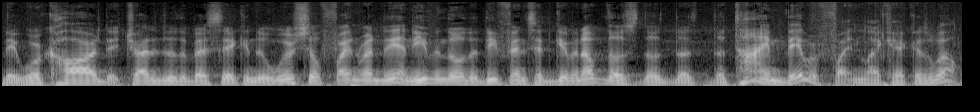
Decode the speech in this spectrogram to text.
They work hard. They try to do the best they can do. We're still fighting right at the end. Even though the defense had given up those, those the, the time, they were fighting like heck as well.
